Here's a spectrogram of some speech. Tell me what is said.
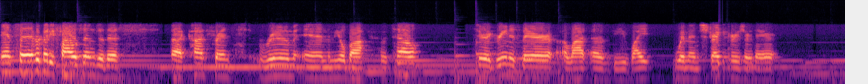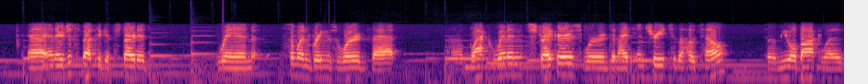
And so everybody files into this uh, conference room in the Muehlebach Hotel. Sarah Green is there. A lot of the white women strikers are there. Uh, and they're just about to get started when someone brings word that uh, black women strikers were denied entry to the hotel. So Muehlebach was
